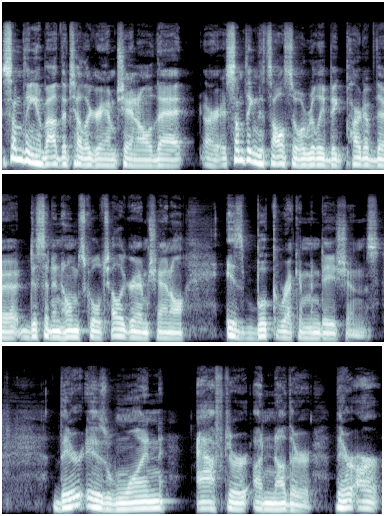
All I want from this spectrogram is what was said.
Something about the Telegram channel that, or something that's also a really big part of the Dissident Homeschool Telegram channel, is book recommendations. There is one after another. There are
